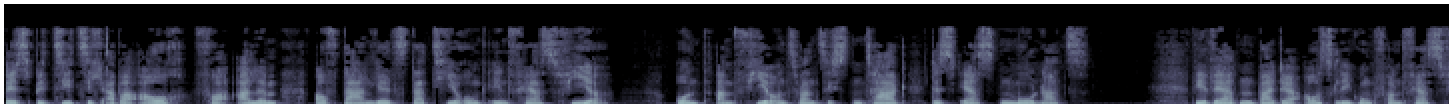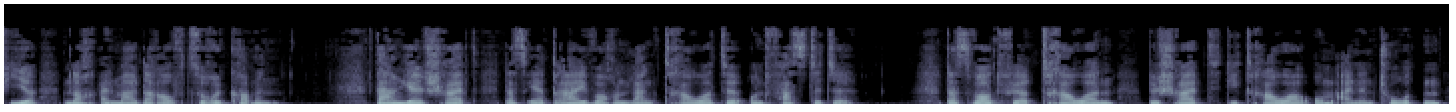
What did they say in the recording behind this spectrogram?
Es bezieht sich aber auch vor allem auf Daniels Datierung in Vers 4 und am 24. Tag des ersten Monats. Wir werden bei der Auslegung von Vers 4 noch einmal darauf zurückkommen. Daniel schreibt, dass er drei Wochen lang trauerte und fastete. Das Wort für trauern beschreibt die Trauer um einen Toten,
